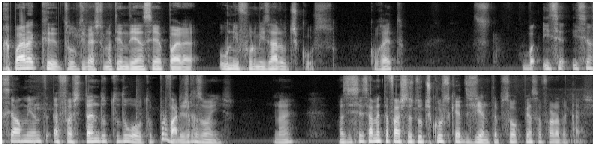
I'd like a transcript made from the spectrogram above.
repara que tu tiveste uma tendência para uniformizar o discurso, correto? Essencialmente afastando-te do outro, por várias razões, não é? Mas essencialmente afastas do discurso que é desviante, da pessoa que pensa fora da caixa.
